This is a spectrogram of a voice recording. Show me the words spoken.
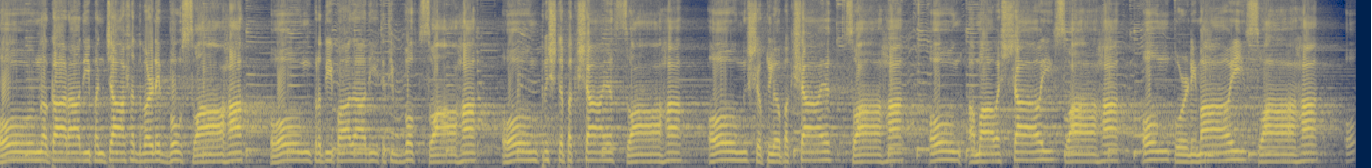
ॐ अकारादि पञ्चाशद्वर्णेभ्यो स्वाहा। ॐ प्रतिपादादि तिथिभ्यो स्वाहा। ॐ कृष्णपक्षाय स्वाहा। ॐ शुक्लपक्षाय स्वाहा। ॐ अमावस्याय स्वाहा। ॐ पूर्णिमाय स्वाहा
